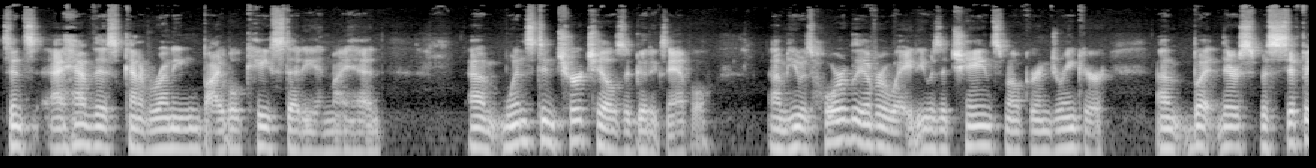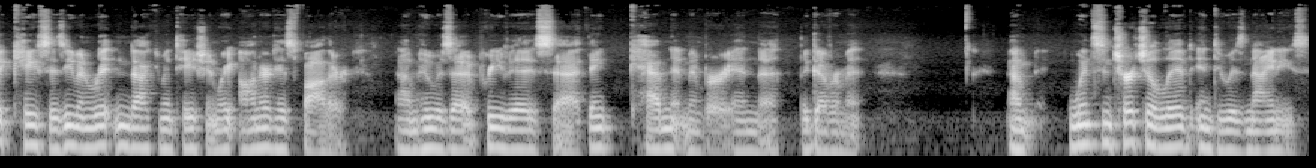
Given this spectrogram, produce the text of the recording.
Since I have this kind of running Bible case study in my head, um, Winston Churchill is a good example. Um, he was horribly overweight. He was a chain smoker and drinker. Um, but there's specific cases, even written documentation, where he honored his father um, who was a previous, uh, I think, cabinet member in the, the government. Um, Winston Churchill lived into his 90s.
